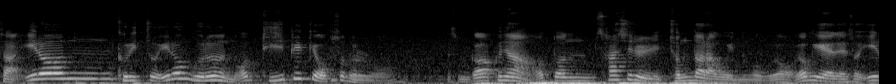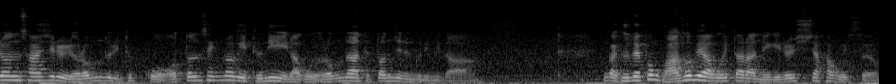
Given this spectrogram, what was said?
자 이런 글 있죠 이런 글은 어, 뒤집힐 게 없어 별로 됐습니까? 그냥 어떤 사실을 전달하고 있는 거고요. 여기에 대해서 이런 사실을 여러분들이 듣고 어떤 생각이 드니 라고 여러분들한테 던지는 글입니다. 그러니까 휴대폰 과소비하고 있다라는 얘기를 시작하고 있어요.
